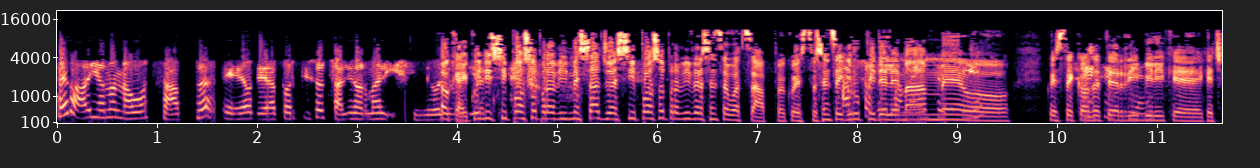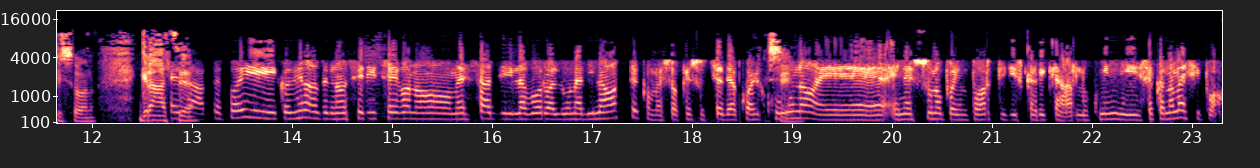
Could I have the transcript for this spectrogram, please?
Però io non ho Whatsapp e ho dei rapporti sociali normalissimi. Ok, quindi si può sopravvivere, il messaggio è si può sopravvivere senza Whatsapp, questo, senza i gruppi delle mamme sì. o queste cose sì, terribili sì. Che, che, ci sono. Grazie. Esatto, e poi così non, non, si ricevono messaggi di lavoro a luna di notte, come so che succede a qualcuno, e, e nessuno poi importi di scaricarlo, quindi secondo me si può.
